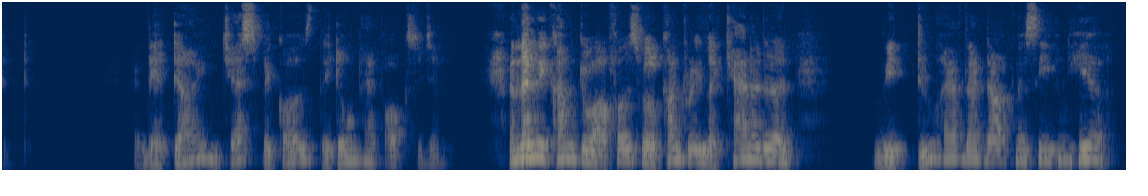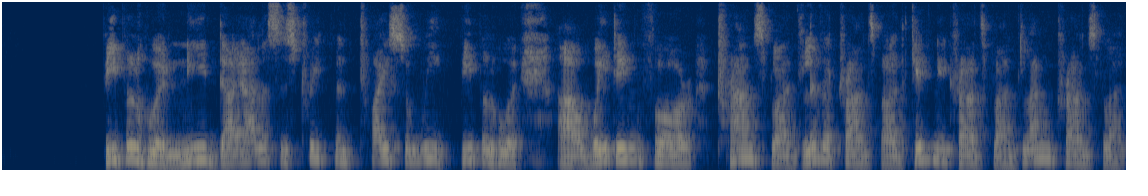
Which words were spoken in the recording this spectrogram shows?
it. And they're dying just because they don't have oxygen. And then we come to our first world country like Canada, and we do have that darkness even here. People who need dialysis treatment twice a week, people who are waiting for transplant, liver transplant, kidney transplant, lung transplant,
